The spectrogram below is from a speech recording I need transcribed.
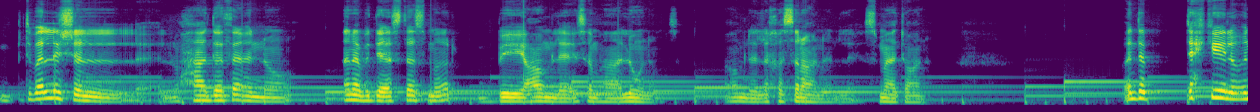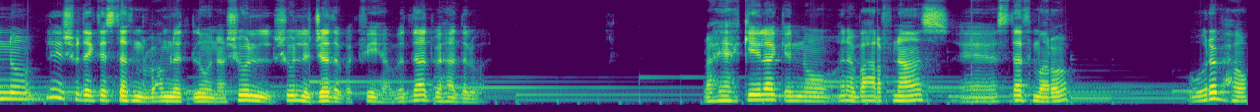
بتبلش المحادثة أنه أنا بدي أستثمر بعملة اسمها لونا العملة اللي خسرانة اللي سمعتوا عنها. انت تحكي له إنه ليش بدك تستثمر بعملة لونا؟ شو شو اللي جذبك فيها بالذات بهذا الوقت؟ راح يحكي لك إنه أنا بعرف ناس آه، استثمروا وربحوا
